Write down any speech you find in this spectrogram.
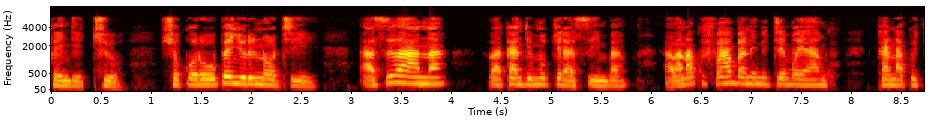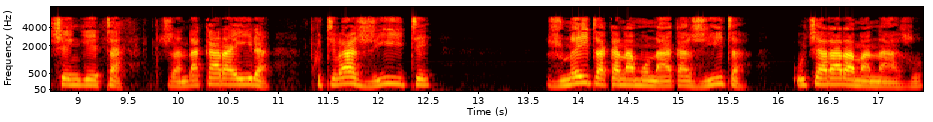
22 shoko roupenyu rinoti asi vana vakandimukira simba havana kufamba nemitemo yangu kana kuchengeta zvandakarayira kuti vazviite. Zvinoita kana munhu akazviita uchararama nazvo.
